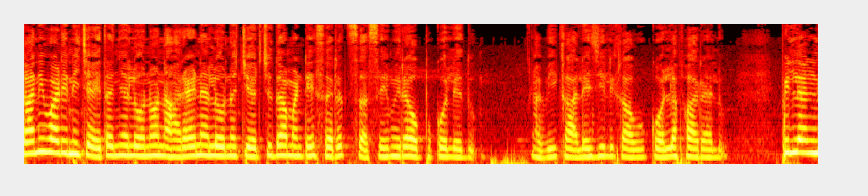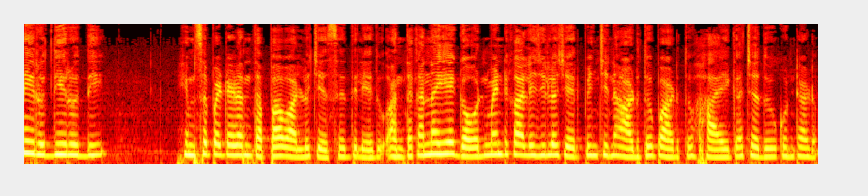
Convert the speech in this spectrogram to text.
కానీ వాడిని చైతన్యలోనో నారాయణలోనో చేర్చుదామంటే శరత్ ససేమిరా ఒప్పుకోలేదు. అవి కాలేజీలు కావు కోళ్ళ ఫారాలు. పిల్లల్ని రుద్ది రుద్ది హింస పెట్టడం తప్ప వాళ్ళు చేసేది లేదు. అంతకన్నా ఏ గవర్నమెంట్ కాలేజీలో చేర్పించిన ఆడుతూ పాడుతూ హాయిగా చదువుకుంటాడు.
